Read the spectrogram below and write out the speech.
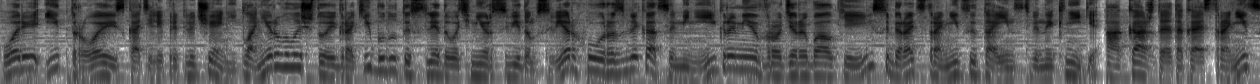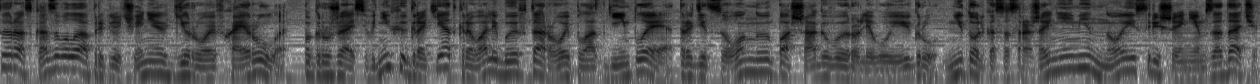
Кори и трое сообщества искателей приключений. Планировалось, что игроки будут исследовать мир с видом сверху, развлекаться мини-играми вроде рыбалки и собирать страницы таинственной книги. А каждая такая страница рассказывала о приключениях героев Хайрула. Погружаясь в них, игроки открывали бы второй пласт геймплея, традиционную пошаговую ролевую игру, не только со сражениями, но и с решением задачек.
